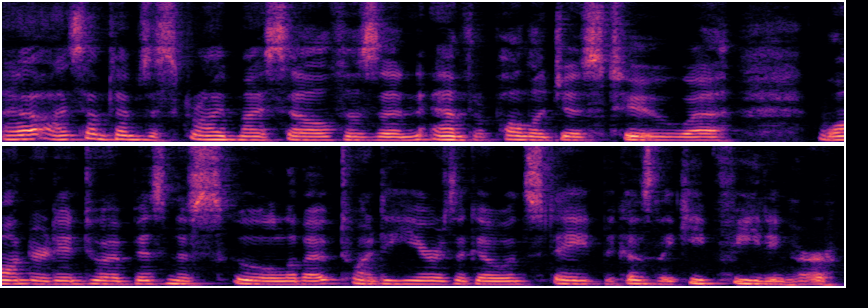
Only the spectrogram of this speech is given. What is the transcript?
I sometimes describe myself as an anthropologist who uh, wandered into a business school about 20 years ago and stayed because they keep feeding her.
